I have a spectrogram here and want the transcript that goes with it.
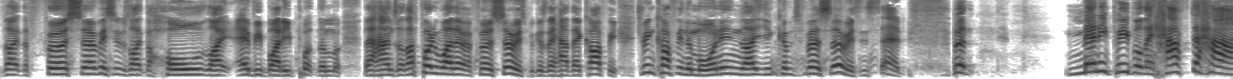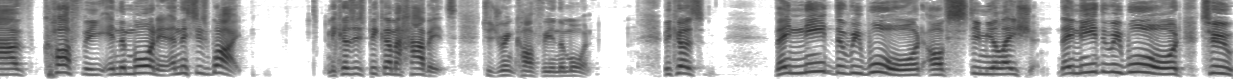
Like the first service, it was like the whole, like everybody put them their hands up. That's probably why they're at first service because they had their coffee. Drink coffee in the morning, like you can come to first service instead. But many people they have to have coffee in the morning and this is why because it's become a habit to drink coffee in the morning because they need the reward of stimulation. They need the reward to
